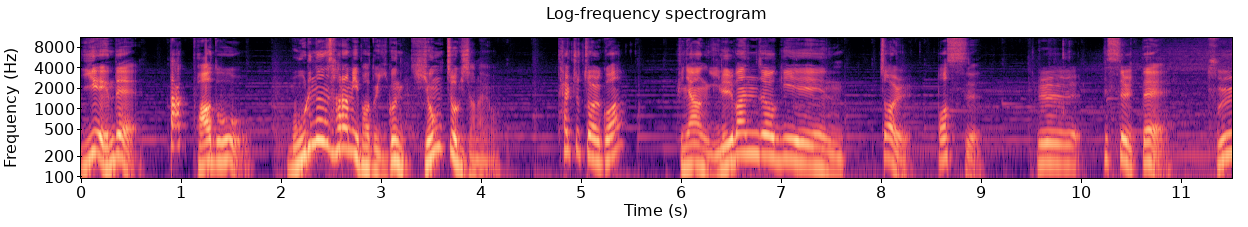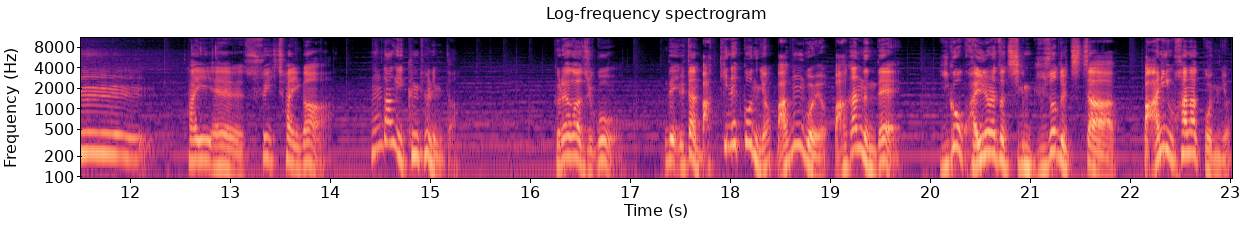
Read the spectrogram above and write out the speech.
이게 근데 딱 봐도 모르는 사람이 봐도 이건 기형적이잖아요. 탈주절과 그냥 일반적인 쩔 버스를 했을 때 둘 사이의 수익 차이가 상당히 큰 편입니다. 그래가지고 근데 일단 막긴 했거든요. 막은 거예요. 막았는데 이거 관련해서 지금 유저들 진짜 많이 화났거든요.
